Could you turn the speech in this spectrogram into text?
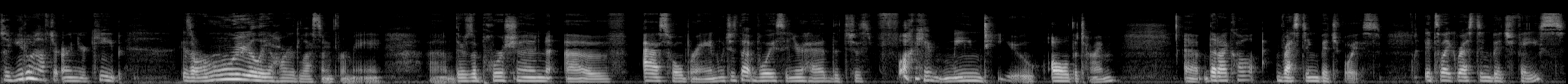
So you don't have to earn your keep is a really hard lesson for me. Um, there's a portion of asshole brain, which is that voice in your head that's just fucking mean to you all the time, uh, that I call resting bitch voice. It's like resting bitch face,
